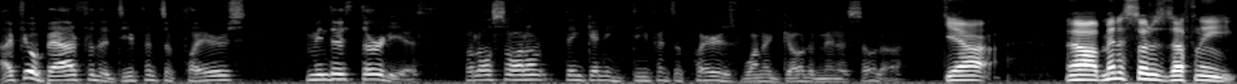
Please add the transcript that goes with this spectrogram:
I feel bad for the defensive players. I mean, they're 30th, but also I don't think any defensive players want to go to Minnesota. Yeah, uh, is definitely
